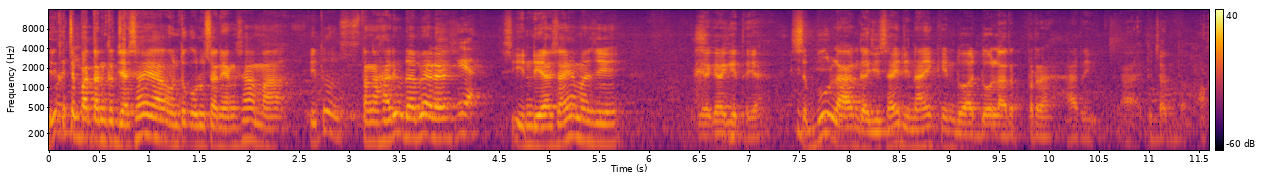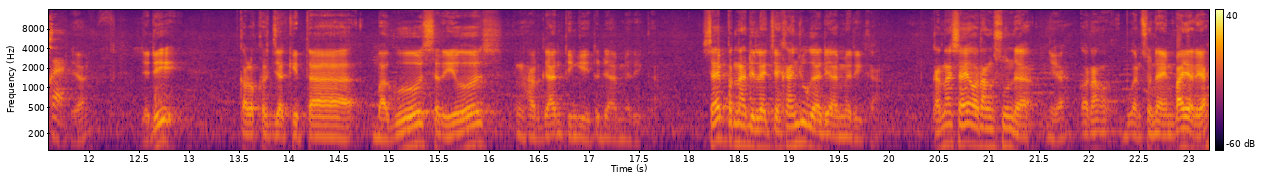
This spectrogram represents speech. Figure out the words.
jadi kecepatan kerja saya untuk urusan yang sama itu setengah hari udah beres Iya. si India saya masih kira-kira gitu ya sebulan gaji saya dinaikin 2 dolar per hari nah itu contoh Oke. ya jadi kalau kerja kita bagus, serius, penghargaan tinggi itu di Amerika. Saya pernah dilecehkan juga di Amerika. Karena saya orang Sunda, ya, orang bukan Sunda Empire ya,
